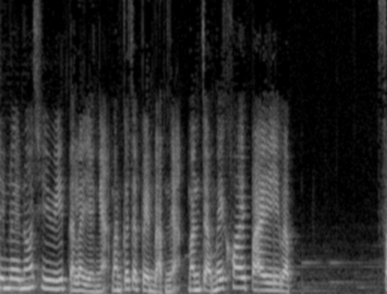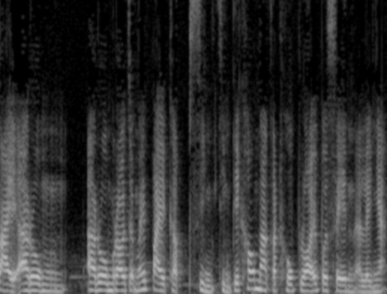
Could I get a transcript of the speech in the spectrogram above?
จังเลยเนาะชีวิตอะไรอย่างเงี้ย มันก็จะเป็นแบบเนี้ยมันจะไม่ค่อยไปแบบใส่อารมณ์ อารมณ์เราจะไม่ไปกับสิ่งสิ่งที่เข้ามากระทบร้อยเปอร์เซ็นอะไรเงี้ย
